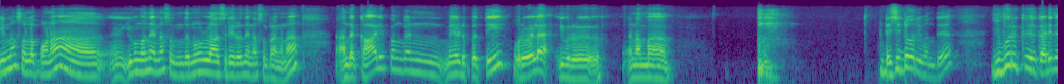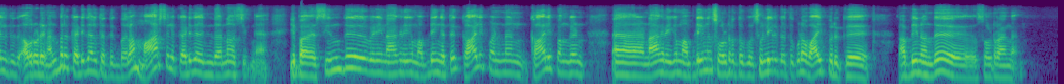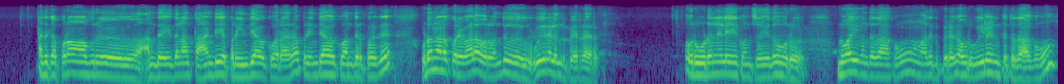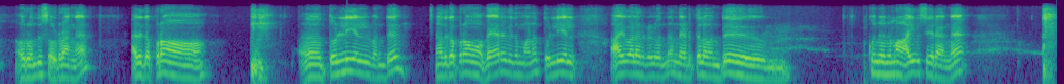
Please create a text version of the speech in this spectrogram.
இன்னும் சொல்ல போனா இவங்க வந்து என்ன சொல் இந்த நூல் ஆசிரியர் வந்து என்ன சொல்றாங்கன்னா அந்த காளிப்பங்கன் மேடு பத்தி ஒருவேளை இவர் நம்ம டெசிடோரி வந்து இவருக்கு கடிதம் எழுத்தது அவருடைய நண்பருக்கு கடிதம் எழுத்ததுக்கு பதிலாக மார்ஷலுக்கு கடிதம் எழுந்தாருன்னு வச்சுக்கோங்க. இப்போ சிந்து வெளி நாகரிகம் அப்படிங்கிறது காளிப்பண்ணன் காளிப்பங்கன் நாகரிகம் அப்படின்னு சொல்றதுக்கு சொல்லியிருக்கிறதுக்கு கூட வாய்ப்பு இருக்கு அப்படின்னு வந்து சொல்றாங்க. அதுக்கப்புறம் அவர் அந்த இதெல்லாம் தாண்டி அப்புறம் இந்தியாவுக்கு வர்றாரு. அப்புறம் இந்தியாவுக்கு வந்த பிறகு உடல்நலக்குறைவால அவர் வந்து உயிரிழந்து போயிடுறாரு. ஒரு உடல்நிலையை கொஞ்சம் ஏதோ ஒரு நோய் வந்ததாகவும் அதுக்கு பிறகு அவர் உயிரிழந்துட்டதாகவும் அவர் வந்து சொல்கிறாங்க அதுக்கப்புறம் தொல்லியல் வந்து அதுக்கப்புறம் வேறு விதமான தொல்லியல் ஆய்வாளர்கள் வந்து அந்த இடத்துல வந்து கொஞ்சம் கொஞ்சமாக ஆய்வு செய்கிறாங்க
